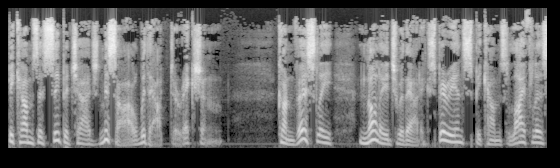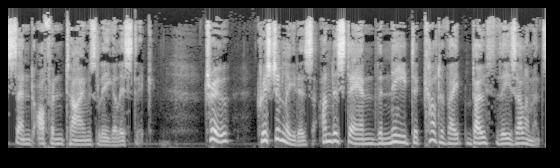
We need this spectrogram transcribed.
becomes a supercharged missile without direction. Conversely, knowledge without experience becomes lifeless and oftentimes legalistic. True, Christian leaders understand the need to cultivate both these elements,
